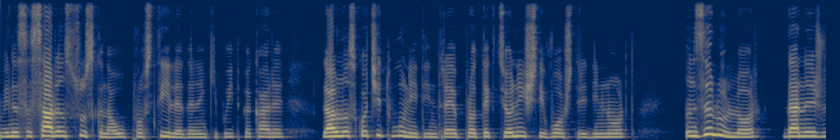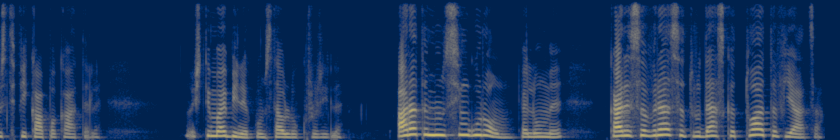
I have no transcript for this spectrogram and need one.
Vine să sar în sus când au prostiile de neînchipuit pe care le-au născocit unii dintre protecționiștii voștri din nord, în zelul lor de a ne justifica păcatele. Noi știm mai bine cum stau lucrurile. Arată-mi un singur om pe lume care să vrea să trudească toată viața,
